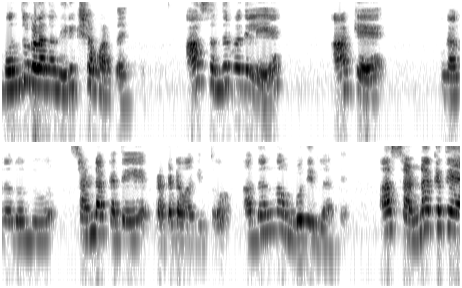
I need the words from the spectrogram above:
ಬಂಧುಗಳನ್ನ ನಿರೀಕ್ಷೆ ಮಾಡ್ತಾ ಇತ್ತು ಆ ಸಂದರ್ಭದಲ್ಲಿ ಆಕೆ ನನ್ನದೊಂದು ಸಣ್ಣ ಕತೆ ಪ್ರಕಟವಾಗಿತ್ತು. ಅದನ್ನ ಓದಿದ್ಲಂತೆ. ಆ ಸಣ್ಣ ಕಥೆಯ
